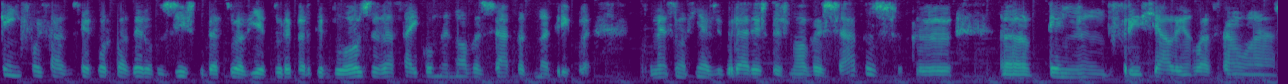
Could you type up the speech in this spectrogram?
quem foi fazer, for fazer o registro da sua viatura a partir de hoje já sai com uma nova chapa de matrícula. Começam assim a vigorar estas novas chapas que uh, têm um diferencial em relação às,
